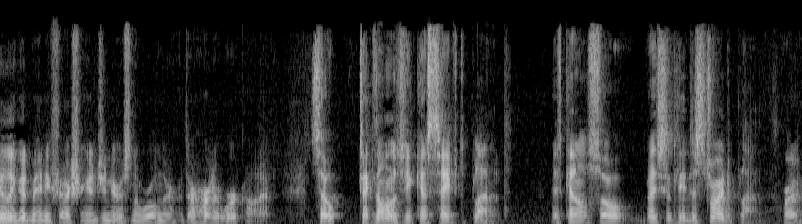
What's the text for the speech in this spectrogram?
really good manufacturing engineers in the world, and they're, they're hard at work on it. So technology can save the planet. It can also basically destroy the planet. Right.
